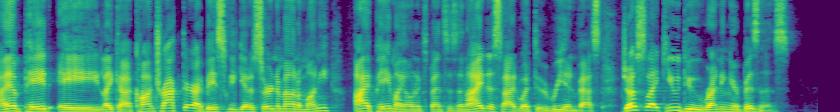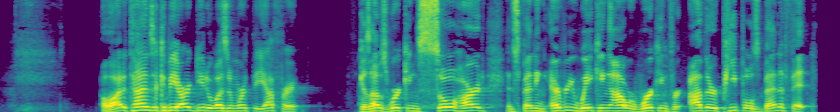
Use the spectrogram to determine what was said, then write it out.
I am paid a like a contractor. I basically get a certain amount of money. I pay my own expenses and I decide what to reinvest, just like you do running your business. A lot of times it could be argued it wasn't worth the effort because I was working so hard and spending every waking hour working for other people's benefit.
